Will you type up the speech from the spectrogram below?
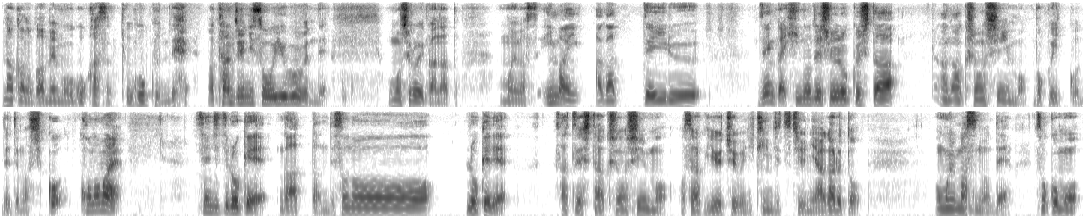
中の画面も動かす、動くんで、まあ、単純にそういう部分で面白いかなと思います。今上がっている、前回日の出収録したあのアクションシーンも僕1個出てますし、こ、この前、先日ロケがあったんで、そのロケで撮影したアクションシーンもおそらく YouTube に近日中に上がると思いますので、そこも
